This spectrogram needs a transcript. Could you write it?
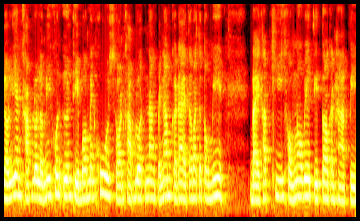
เราเลี่ยนขับรถเรามีคนอื่นที่บ่แม่นคู่สอนขับรถนั่งไปนั่ก็ได้ แต่ว่าจะต้องมีใบขับขี่ของนอร์เวย์ติดต่อกันหาปี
